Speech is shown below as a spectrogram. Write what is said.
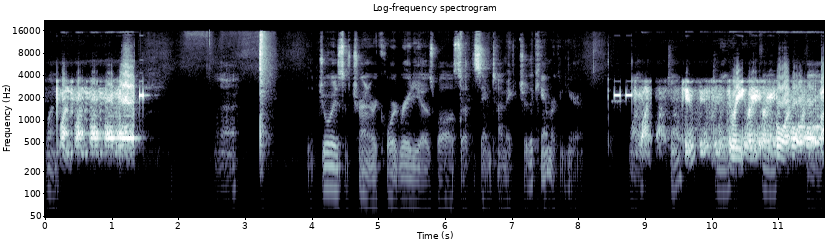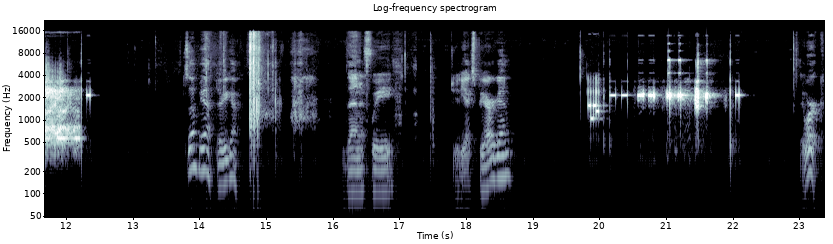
One. One, one, one, one. Uh, the joys of trying to record radios while also at the same time making sure the camera can hear it. One, two. two, three, four, five. So, yeah, there you go. Then if we do the XPR again, they work.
